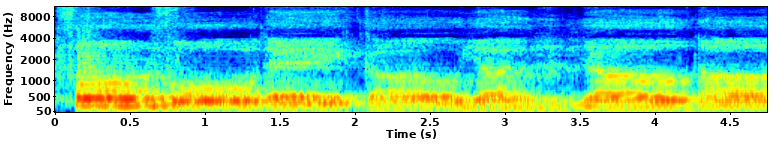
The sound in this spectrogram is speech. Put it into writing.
丰富的救恩，有大。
